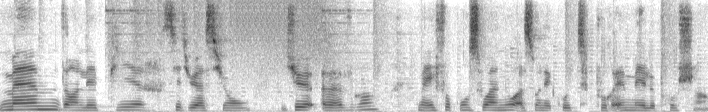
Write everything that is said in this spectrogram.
Même dans les pires situations, Dieu œuvre mais il faut qu'on soit, nous, à son écoute pour aimer le prochain.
